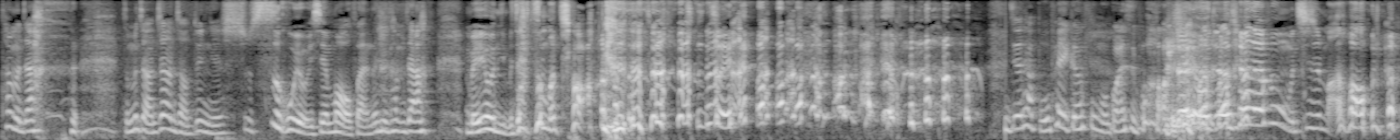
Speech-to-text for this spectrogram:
他们家 怎么讲？这样讲对你是似乎有一些冒犯，但是他们家没有你们家这么差，是这样。你觉得他不配跟父母关系不好？对，我觉得我觉得他父母其实蛮好的。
